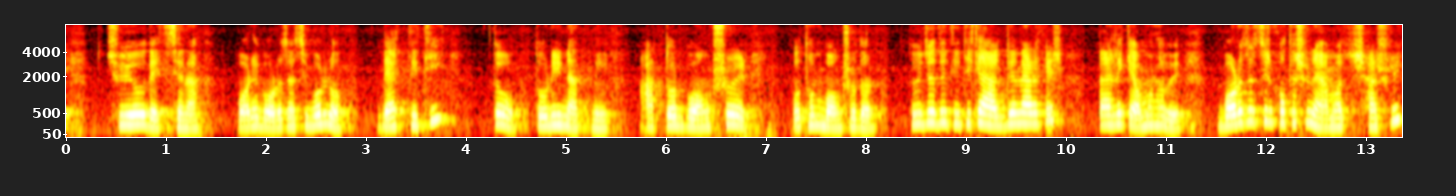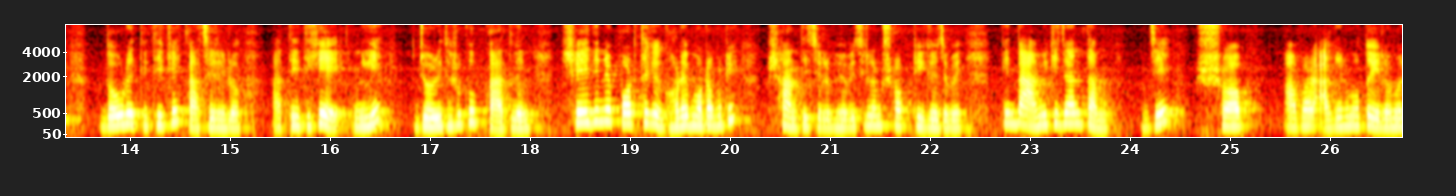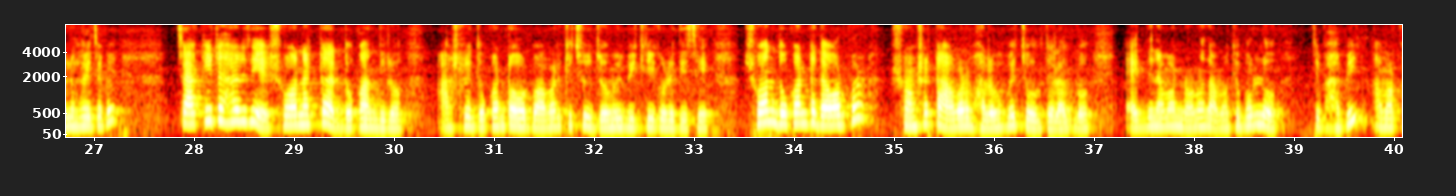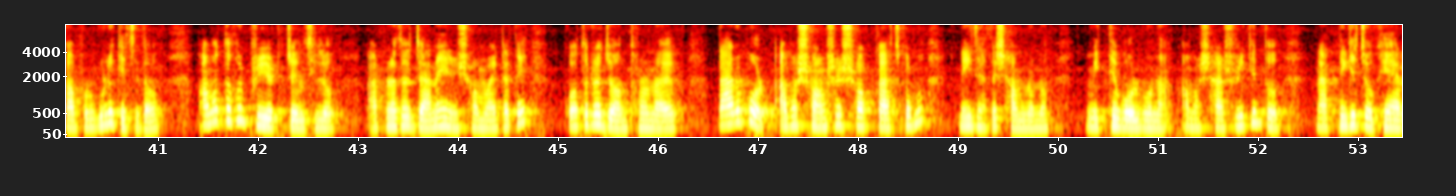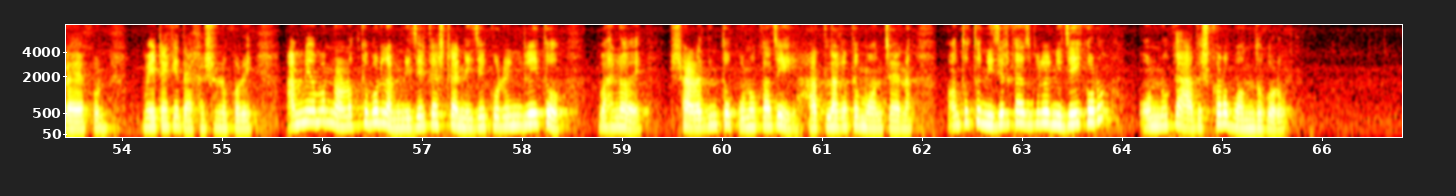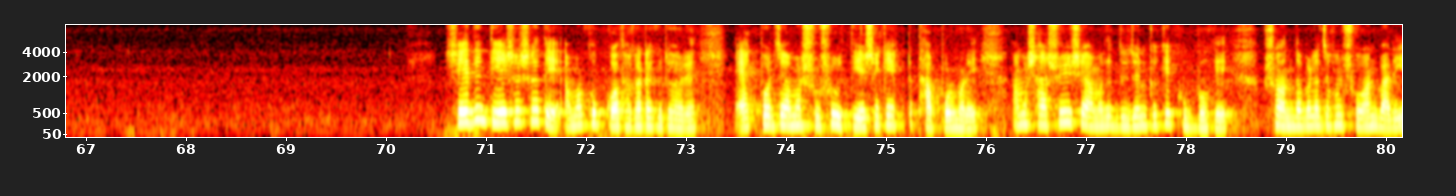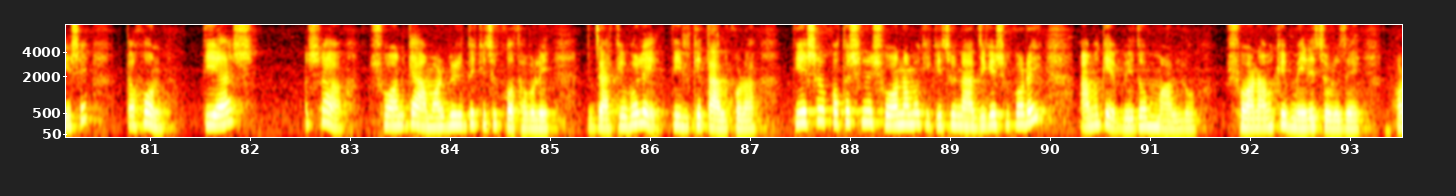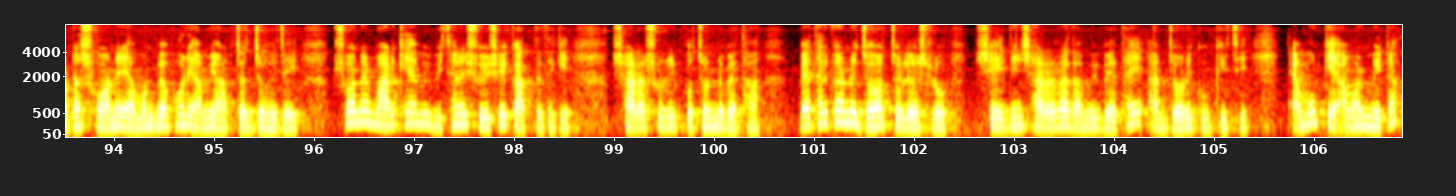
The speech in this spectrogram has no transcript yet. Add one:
ছুঁয়েও দেখছে না। পরে বড় চাচি বলল, দেখ তিথি, তো তোরই নাতনি আর তোর বংশের প্রথম বংশধর। তুই যদি তিথিকে আগলে না রাখিস, তাহলে কেমন হবে? বড় চাচির কথা শুনে আমার শাশুড়ি দৌড়ে তিথিকে কাছে নিল আর তিথিকে নিয়ে জড়িয়ে ধরে খুব কাঁদলেন। সেই দিনের পর থেকে ঘরে মোটামুটি শান্তি ছিল, ভেবেছিলাম সব ঠিক হয়ে যাবে। কিন্তু আমি কি জানতাম যে সব আবার আগের মতো এলোমেলো হয়ে যাবে? চাকরিটা হারিয়ে সোহান একটা দোকান দিল। আসলে দোকানটা ওর বাবার কিছু জমি বিক্রি করে দিয়েছে। সোহান দোকানটা দেওয়ার পর সংসারটা আবার ভালোভাবে চলতে লাগল। একদিন আমার ননদ আমাকে বলল যে, ভাবি, আমার কাপড়গুলো কেচে দাও। আমার তখন পিরিয়ড চলছিল। আপনারা তো জানেন সময়টাতে কতটা যন্ত্রণায়ক তার উপর আবার সংসার সব কাজকর্ম নিজ হাতে সামলানো। মিথ্যে বলব না, আমার শাশুড়ি কিন্তু নাতনিকে চোখে হারায় এখন, মেয়েটাকে দেখাশোনা করে। আমি আমার ননদকে বললাম, নিজের কাজটা নিজে করে নিলেই তো ভালো হয়। সারাদিন তো কোনো কাজেই হাত লাগাতে মন চায় না। অন্তত নিজের কাজগুলো নিজেই করো অন্যকে আদেশ করা বন্ধ করো। সেই দিন তিয়াসার সাথে আমার খুব কথা কাটাকাটি হয় এক পর্যায়ে আমার শ্বশুর তিয়াসাকে একটা থাপ্পড় মারে। আমার শাশুড়ি এসে আমাদের দুজনকে খুব বকে। সন্ধ্যাবেলা যখন সোয়ান বাড়ি এসে, তখন তিয়াস শাহ সোয়ানকে আমার বিরুদ্ধে কিছু কথা বলে, যাকে বলে তিলকে তাল করা। তিয়াসার কথা শুনে সোয়ান আমাকে কিছু না জিজ্ঞেস করেই আমাকে বেদম মারলো। সোয়ান আমাকে মেরে চলে যায়। হঠাৎ সোয়ানের এমন ব্যবহারে আমি আশ্চর্য হয়ে যাই। সোয়ানের মার খেয়ে আমি বিছানায় শুয়ে শুয়ে কাঁদতে থাকি। সারা শরীর প্রচণ্ড ব্যথা। ব্যথার কারণে জ্বর চলে আসলো। সেই দিন সারা রাত আমি ব্যথায় আর জ্বরে কুকিয়েছি। এমনকি আমার মেয়েটা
